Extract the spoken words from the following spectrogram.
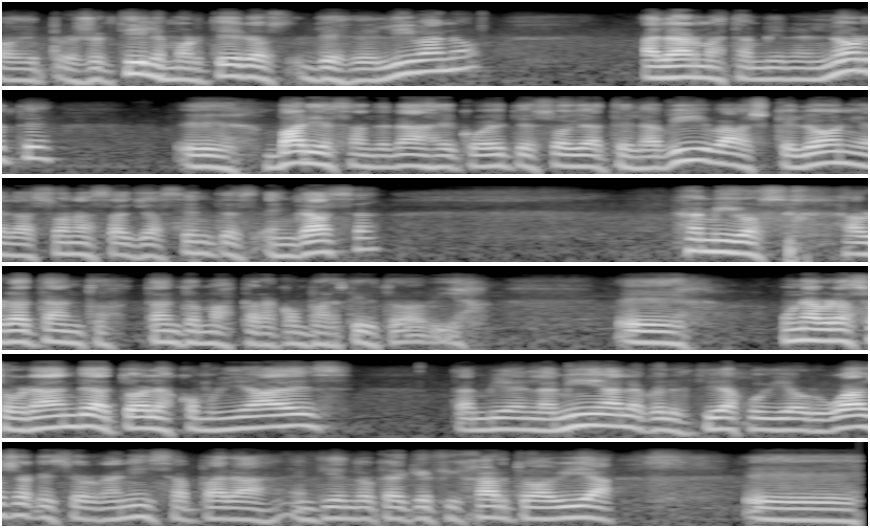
o de proyectiles morteros desde el Líbano, alarmas también en el norte, eh, varias andenadas de cohetes hoy a Tel Aviv, a Ashkelon y a las zonas adyacentes en Gaza. Amigos, habrá tanto, tanto más para compartir todavía. Eh, un abrazo grande a todas las comunidades, también la mía, la colectividad judía uruguaya, que se organiza para, entiendo que hay que fijar todavía eh,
